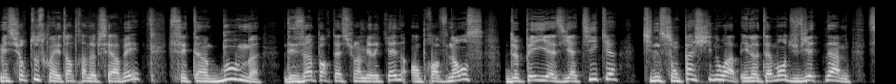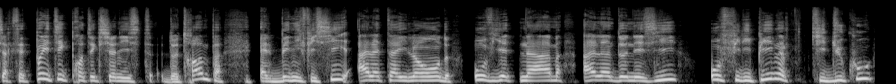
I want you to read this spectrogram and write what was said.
Mais surtout, ce qu'on est en train d'observer, c'est un boom des importations américaines en provenance de pays asiatiques qui ne sont pas chinois, et notamment du Vietnam. C'est-à-dire que cette politique protectionniste de Trump, elle bénéficie à la Thaïlande, au Vietnam, à l'Indonésie, aux Philippines, qui du coup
